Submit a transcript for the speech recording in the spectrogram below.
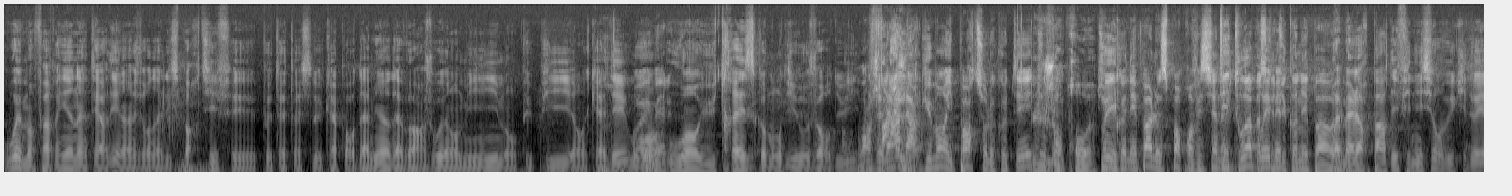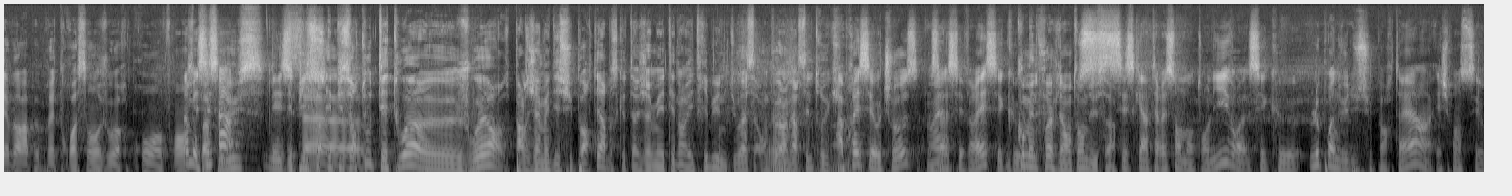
Ouais, mais enfin, rien n'interdit à un journaliste sportif, et peut-être est-ce le cas pour Damien, d'avoir joué en minime, en pupille, en cadet ou, Oui, en, mais- ou en U13, comme on dit aujourd'hui. en général, l'argument, il porte sur le côté Le tu joueur ne- pro. Tu ne Oui. connais pas le sport professionnel. Tais-toi parce Oui, que mais- tu connais pas. Ouais. ouais. mais alors par définition, vu qu'il doit y avoir à peu près 300 joueurs pro en France, Non, mais pas c'est ça. plus. Mais Et puis, ça- et puis surtout, tais-toi, euh, joueur, parle jamais des supporters parce que t'as jamais été dans les tribunes. Tu vois, ça- on peut inverser le truc. Après, c'est autre chose. Ouais. Ça, c'est vrai. C'est que Combien de fois je l'ai entendu ça C'est ce qui est intéressant dans ton livre, c'est que le point de vue du supporter, et je pense que c'est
